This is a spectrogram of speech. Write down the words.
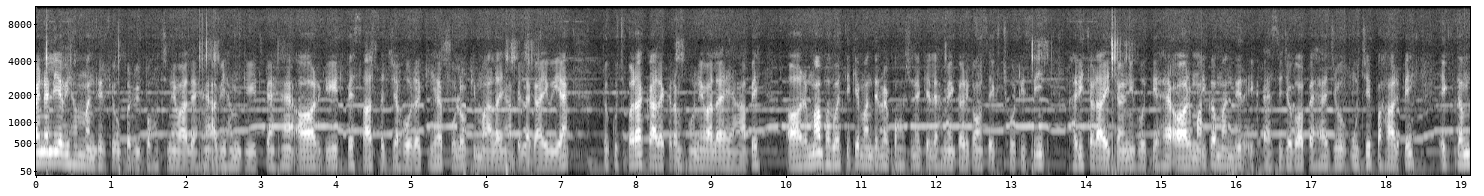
फाइनली अभी हम मंदिर के ऊपर भी पहुँचने वाले हैं। अभी हम गेट पे हैं और गेट पे साज सज्जा हो रखी है। फूलों की माला यहाँ पे लगाई हुई है। तो कुछ बड़ा कार्यक्रम होने वाला है यहाँ पे। और माँ भगवती के मंदिर में पहुँचने के लिए हमें गढ़गांव से एक छोटी सी खड़ी चढ़ाई चढ़नी होती है और माँ का मंदिर एक ऐसी जगह पे है जो ऊँचे पहाड़ पे एकदम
